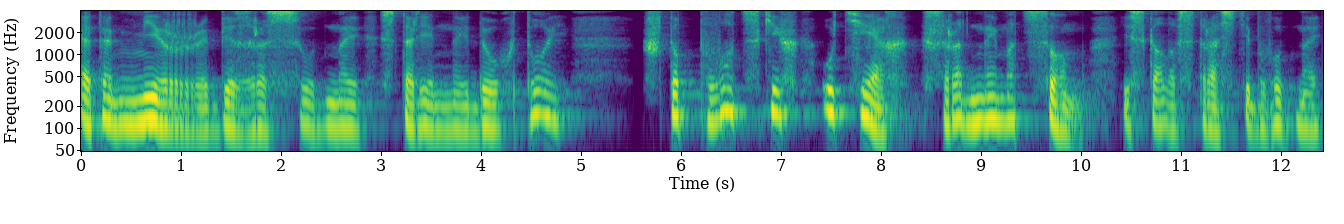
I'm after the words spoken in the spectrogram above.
это мир безрассудный, старинный дух той, Что плотских утех с родным отцом Искала в страсти блудной.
